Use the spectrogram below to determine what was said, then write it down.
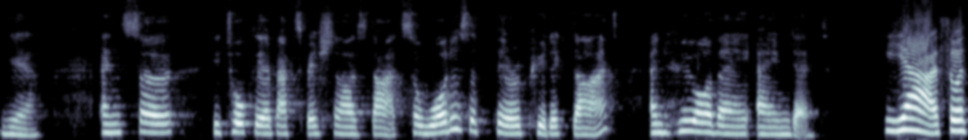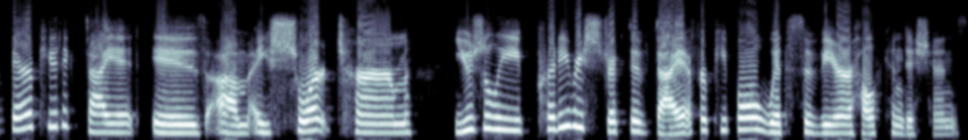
Yeah. And so you talk there about specialized diets. So, what is a therapeutic diet and who are they aimed at? Yeah, so a therapeutic diet is um, a short term usually pretty restrictive diet for people with severe health conditions.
